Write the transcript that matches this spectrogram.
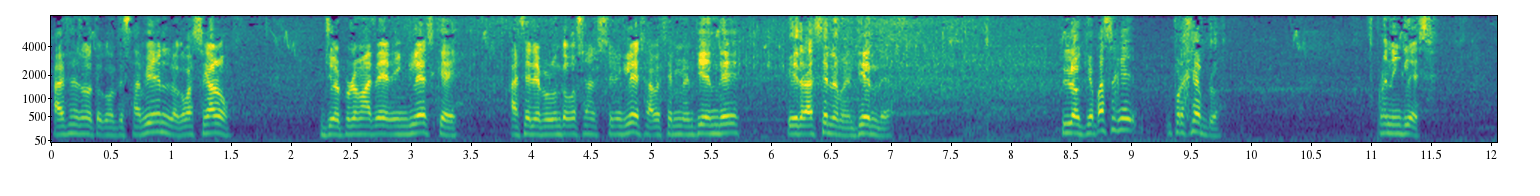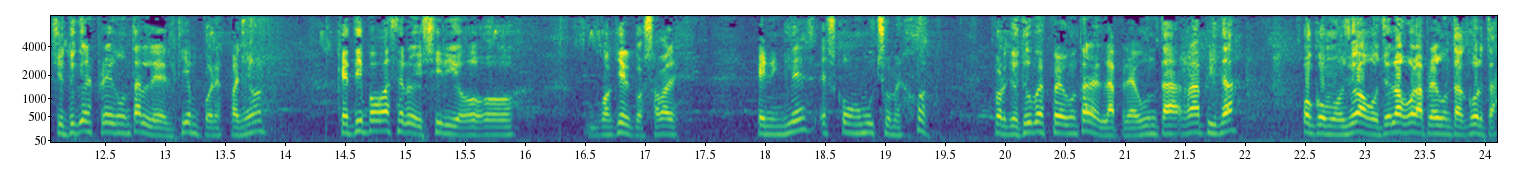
a veces no te contesta bien, lo que pasa es que, claro, yo el problema en inglés que a veces le pregunto cosas en inglés, a veces me entiende y otras veces no me entiende. Lo que pasa es que, por ejemplo, en inglés, si tú quieres preguntarle el tiempo en español, ¿qué tipo va a hacer hoy Siri o cualquier cosa, ¿vale? En inglés es como mucho mejor porque tú puedes preguntarle la pregunta rápida o como yo hago, yo le hago la pregunta corta.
